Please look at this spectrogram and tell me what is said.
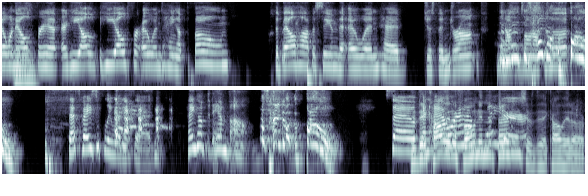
Owen yelled um, for him, or he yelled, he yelled for Owen to hang up the phone. The bellhop assumed that Owen had just been drunk. He knocked Man, the just hang the up hook. the phone. That's basically what he said. hang up the damn phone. Let's hang up the phone. So Did they an call hour it a phone in the 30s, or did they call it a?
